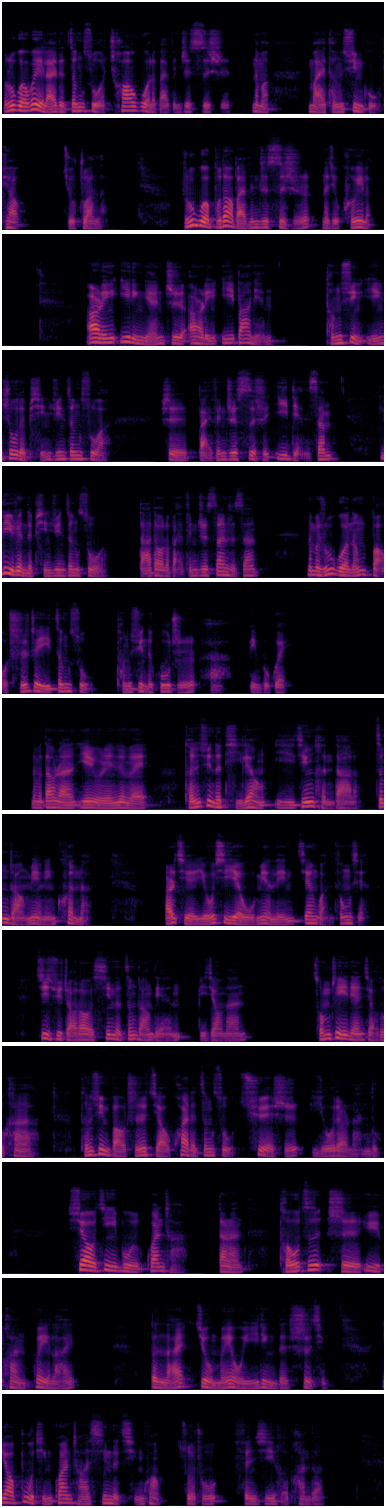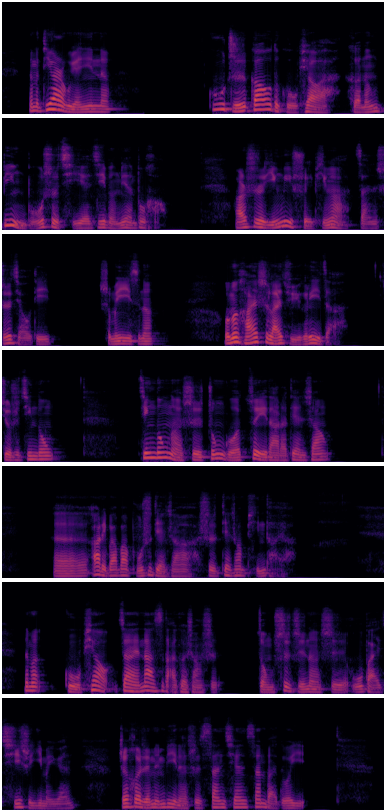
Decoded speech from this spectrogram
如果未来的增速超过了百分之四十，那么买腾讯股票就赚了；如果不到百分之四十，那就亏了。二零一零年至二零一八年，腾讯营收的平均增速啊。是百分之四十一点三，利润的平均增速啊达到了百分之三十三。那么，如果能保持这一增速，腾讯的估值啊并不贵。那么，当然也有人认为，腾讯的体量已经很大了，增长面临困难，而且游戏业务面临监管风险，继续找到新的增长点比较难。从这一点角度看啊。腾讯保持较快的增速确实有点难度，需要进一步观察。当然，投资是预判未来，本来就没有一定的事情，要不停观察新的情况，做出分析和判断。那么第二个原因呢？估值高的股票啊，可能并不是企业基本面不好，而是盈利水平啊暂时较低。什么意思呢？我们还是来举一个例子啊，就是京东。京东呢是中国最大的电商，呃，阿里巴巴不是电商啊，是电商平台啊。那么股票在纳斯达克上市，总市值呢是五百七十亿美元，折合人民币呢是三千三百多亿。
